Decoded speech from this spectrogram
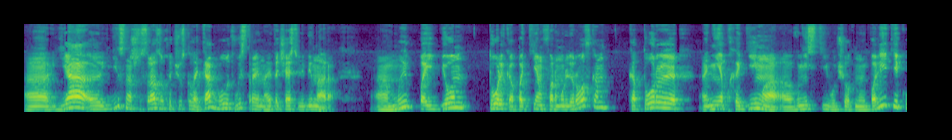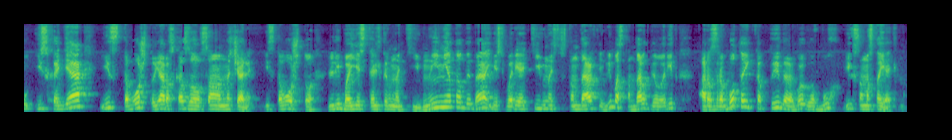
Э, я единственное, что сразу хочу сказать, как будет выстроена эта часть вебинара. Мы пойдем только по тем формулировкам, которые необходимо внести в учетную политику, исходя из того, что я рассказывал в самом начале. Из того, что либо есть альтернативные методы, да, есть вариативность в стандарте, либо стандарт говорит, а разработай-ка ты, дорогой главбух, их самостоятельно.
